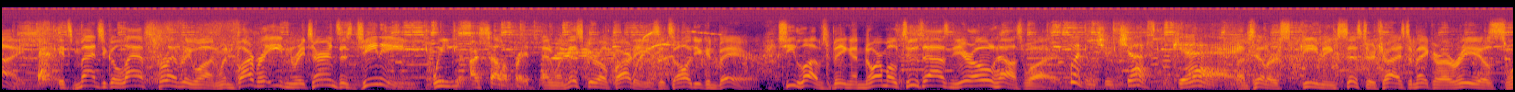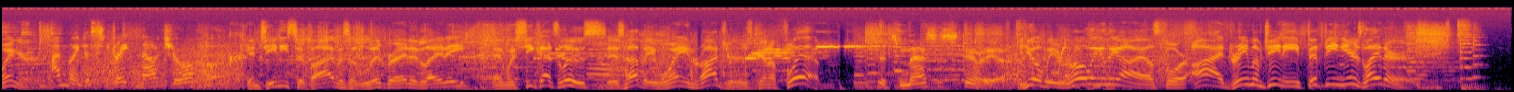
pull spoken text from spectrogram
It's magical laughs for everyone when Barbara Eden returns as Jeannie. We are celebrating. And when this girl parties, it's all you can bear. She loves being a normal 2,000-year-old housewife. Wouldn't you just gag? Until her scheming sister tries to make her a real swinger. I'm going to straighten out your hook. Can Jeannie survive as a liberated lady? And when she cuts loose, is hubby Wayne Rogers gonna flip? It's mass hysteria. You'll be rolling in the aisles for I Dream of Jeannie 15 years later.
